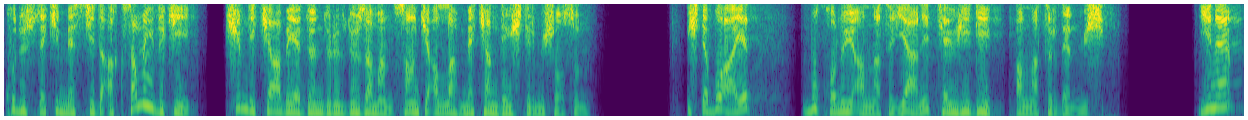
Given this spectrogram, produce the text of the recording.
Kudüs'teki Mescid-i Aksa mıydı ki şimdi Kabe'ye döndürüldüğü zaman sanki Allah mekan değiştirmiş olsun? İşte bu ayet bu konuyu anlatır yani tevhidi anlatır denmiş. Yine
